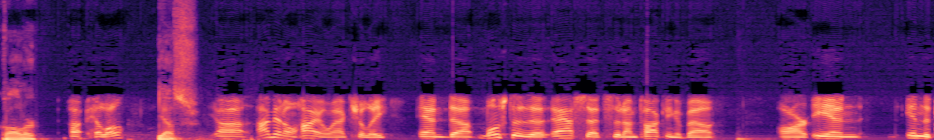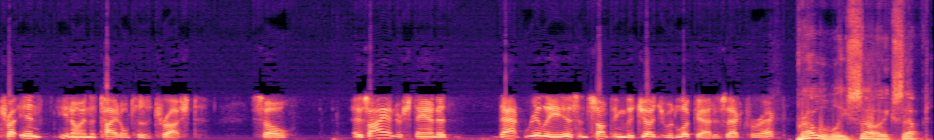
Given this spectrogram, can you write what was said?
Caller? Uh, hello. Yes. Uh, I'm in Ohio actually, and uh, most of the assets that I'm talking about are in in the tr- in you know in the title to the trust. So, as I understand it, that really isn't something the judge would look at. Is that correct? Probably so, except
